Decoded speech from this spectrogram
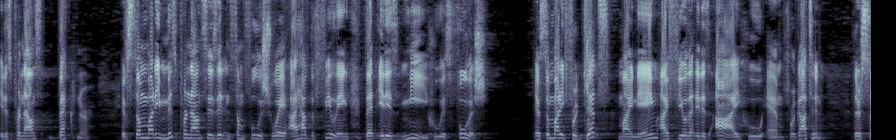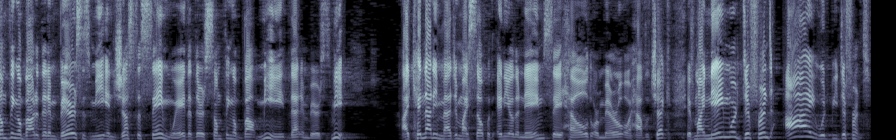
It is pronounced Beckner. If somebody mispronounces it in some foolish way, I have the feeling that it is me who is foolish. If somebody forgets my name, I feel that it is I who am forgotten. There's something about it that embarrasses me in just the same way that there's something about me that embarrasses me. I cannot imagine myself with any other name, say Held or Merrill or Havlicek. If my name were different, I would be different.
